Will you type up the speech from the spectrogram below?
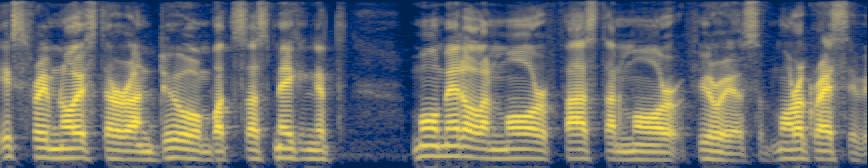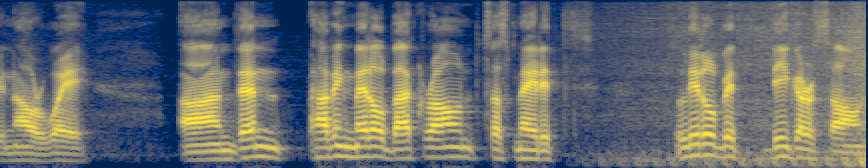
Extreme Noise Terror and Doom, but just making it more metal and more fast and more furious, more aggressive in our way. And then having metal background just made it a little bit bigger sound.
